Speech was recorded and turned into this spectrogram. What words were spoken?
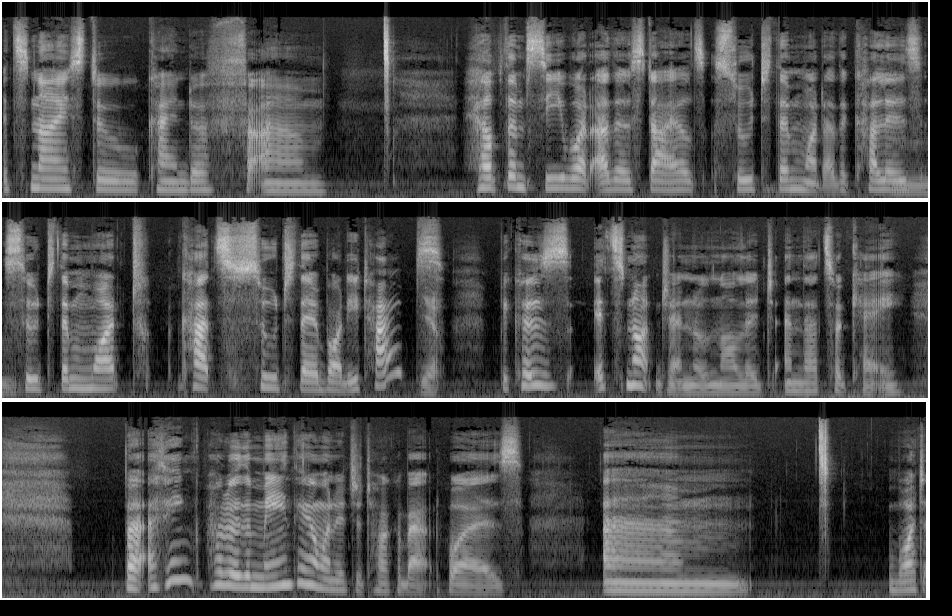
it's nice to kind of um, help them see what other styles suit them, what other colors suit them, what cuts suit their body types. Yep. Because it's not general knowledge, and that's okay. But I think, Pablo, the main thing I wanted to talk about was um, what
